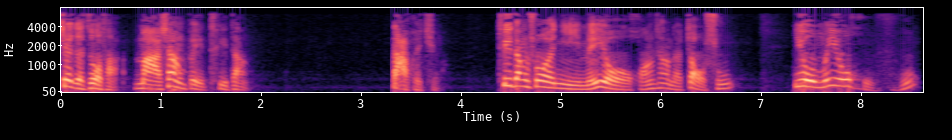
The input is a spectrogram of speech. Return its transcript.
这个做法马上被退当打回去了。退当说：“你没有皇上的诏书，又没有虎符，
